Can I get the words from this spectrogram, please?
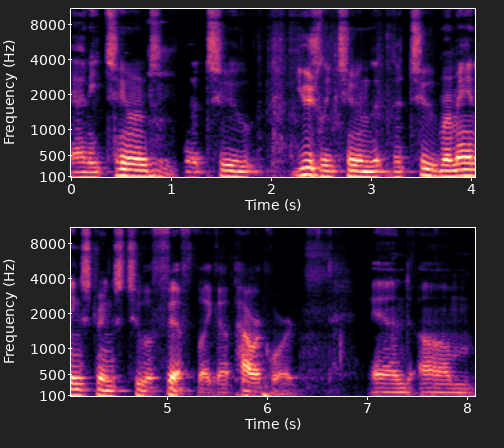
and he tuned the two usually tuned the, the two remaining strings to a fifth like a power chord. And um,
